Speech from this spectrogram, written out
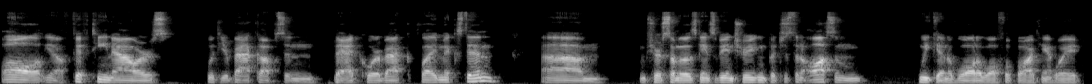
all you know 15 hours with your backups and bad quarterback play mixed in. Um, I'm sure some of those games will be intriguing, but just an awesome weekend of wall to wall football. I can't wait.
